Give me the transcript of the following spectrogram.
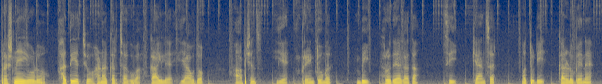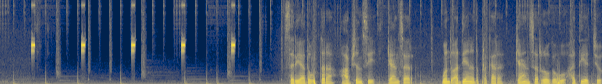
ಪ್ರಶ್ನೆ ಏಳು, ಅತಿ ಹೆಚ್ಚು ಹಣ ಖರ್ಚಾಗುವ ಕಾಯಿಲೆ ಯಾವುದು? Options A, brain tumour, B, ಹೃದಯಾಘಾತ, ಸಿ, ಕ್ಯಾನ್ಸರ್ ಮತ್ತು ಡಿ ಕರಳುಬೇನೆ ಸರಿಯಾದ ಉತ್ತರ ಆಪ್ಷನ್ ಸಿ, ಕ್ಯಾನ್ಸರ್. ಒಂದು ಅಧ್ಯಯನದ ಪ್ರಕಾರ, ಕ್ಯಾನ್ಸರ್ ರೋಗವು ಅತಿ ಹೆಚ್ಚು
